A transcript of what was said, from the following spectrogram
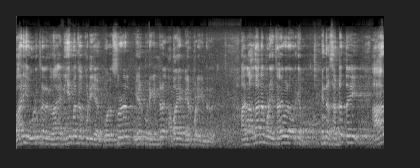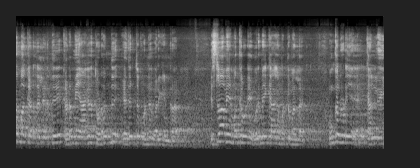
வாரிய உறுப்பினர்களாக நியமிக்கக்கூடிய ஒரு சூழல் ஏற்படுகின்ற அபாயம் ஏற்படுகின்றது. அதனால்தான் நம்முடைய தலைவர் அவர்கள் இந்த சட்டத்தை ஆரம்ப கட்டத்திலிருந்து கடுமையாக தொடர்ந்து எதிர்த்து கொண்டு வருகின்றார். இஸ்லாமிய மக்களுடைய உரிமைக்காக மட்டுமல்ல உங்களுடைய கல்வி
